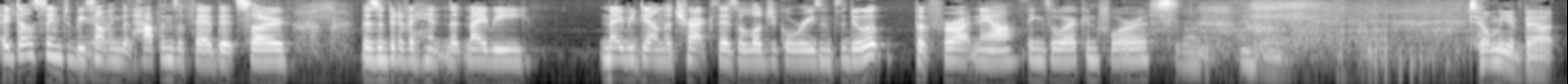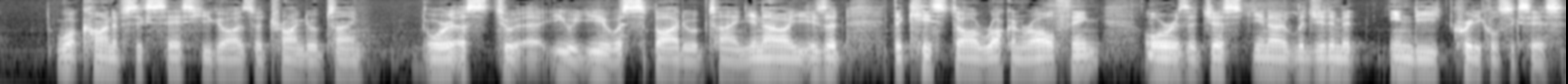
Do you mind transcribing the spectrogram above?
it does seem to be something that happens a fair bit. So there's a bit of a hint that maybe. Maybe down the track there's a logical reason to do it, but for right now things are working for us. Tell me about what kind of success you guys are trying to obtain, or to uh, you you aspire to obtain. You know, is it the Kiss style rock and roll thing, or is it just you know legitimate indie critical success?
